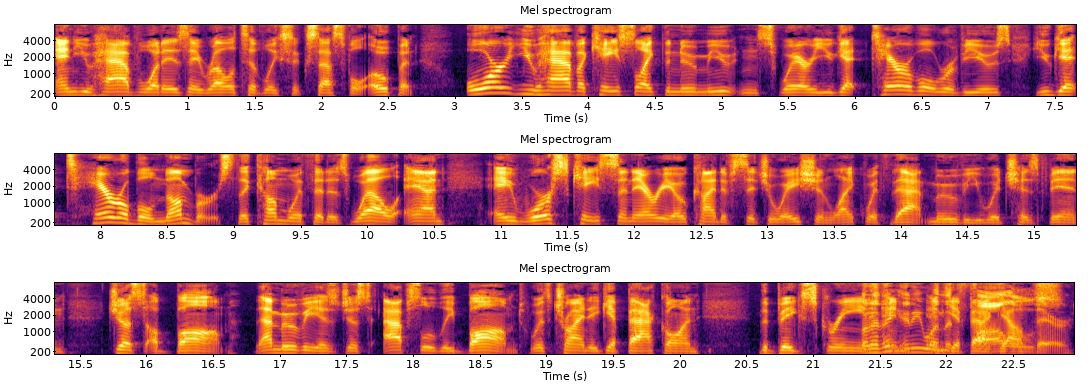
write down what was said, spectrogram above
and you have what is a relatively successful open. Or you have a case like the New Mutants where you get terrible reviews, you get terrible numbers that come with it as well, and a worst case scenario kind of situation like with that movie, which has been just a bomb. That movie has just absolutely bombed with trying to get back on the big screen but I think and, anyone and that get follows, back out there.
